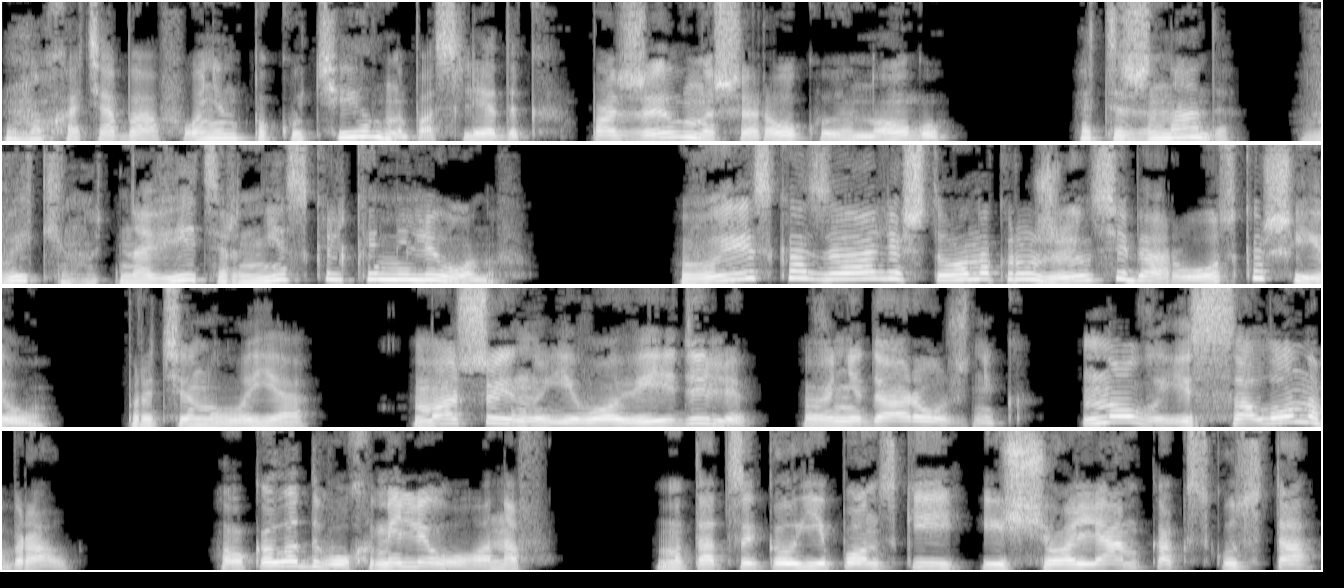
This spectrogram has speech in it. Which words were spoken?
Но хотя бы Афонин покутил напоследок, пожил на широкую ногу. Это же надо выкинуть на ветер несколько миллионов. Вы сказали, что он окружил себя роскошью, протянула я. Машину его видели? Внедорожник. Новый из салона брал. Около двух миллионов. Мотоцикл японский еще лям как с куста.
